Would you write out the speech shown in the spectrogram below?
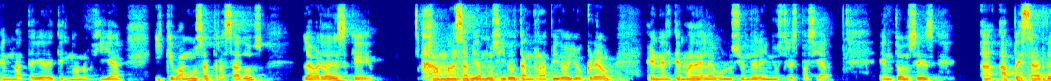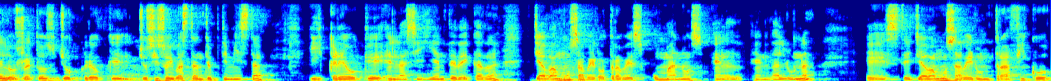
en materia de tecnología y que vamos atrasados, la verdad es que jamás habíamos ido tan rápido, yo creo, en el tema de la evolución de la industria espacial. Entonces, a, pesar de los retos, yo creo que yo sí soy bastante optimista y creo que en la siguiente década ya vamos a ver otra vez humanos en, en la Luna. Este, ya vamos a ver un tráfico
